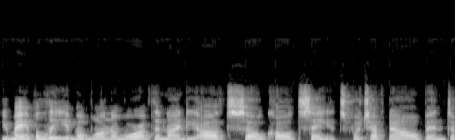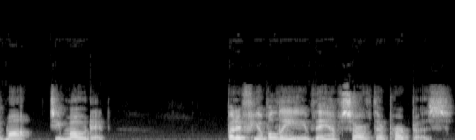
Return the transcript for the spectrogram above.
You may believe in one or more of the 90 odd so called saints which have now been demo- demoted, but if you believe, they have served their purpose.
